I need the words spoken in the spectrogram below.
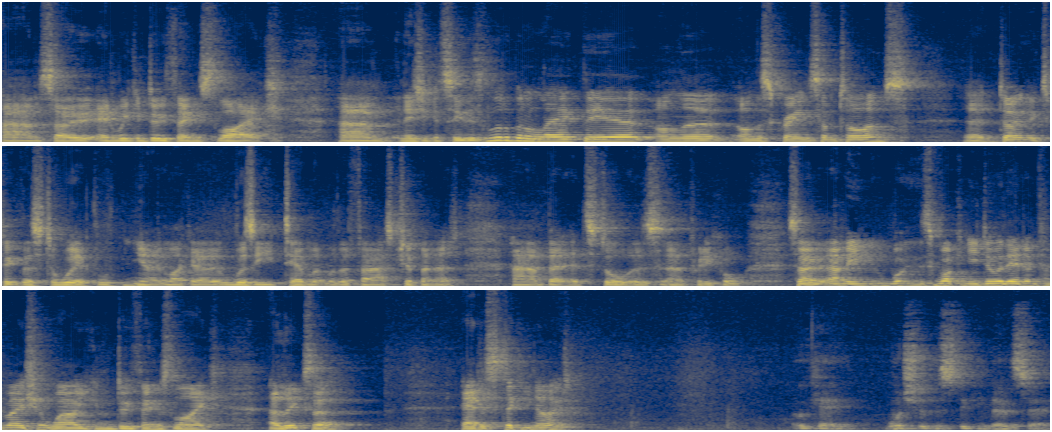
Um, so and we can do things like um, and as you can see, there's a little bit of lag there on the on the screen sometimes. Uh, don't expect this to work, you know, like a Wizzy tablet with a fast chip in it, uh, but it still is uh, pretty cool. So, I mean, what, what can you do with that information? Well, you can do things like Alexa, add a sticky note. Okay, what should the sticky note say?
